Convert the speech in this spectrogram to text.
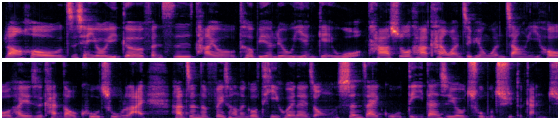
然后之前有一个粉丝，他有特别留言给我，他说他看完这篇文章以后，他也是看到哭出来。他真的非常能够体会那种身在谷底但是又出不去的感觉。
